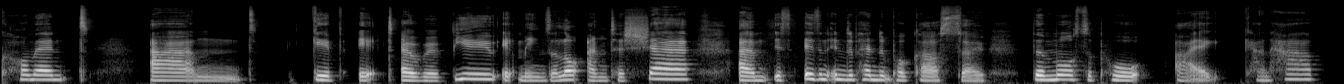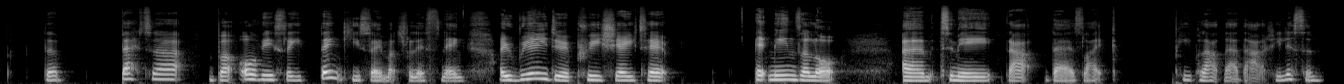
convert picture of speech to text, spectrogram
comment and give it a review. It means a lot and to share. Um, this is an independent podcast, so the more support I can have, the better. But obviously, thank you so much for listening. I really do appreciate it. It means a lot um, to me that there's like people out there that actually listen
